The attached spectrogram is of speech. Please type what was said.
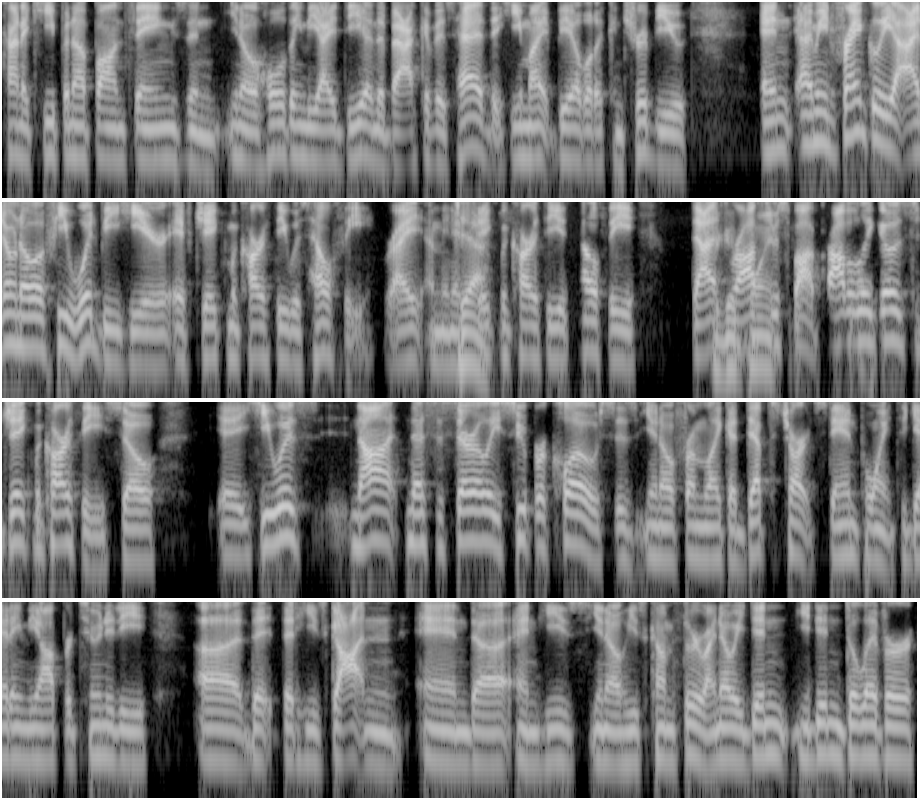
kind of keeping up on things and, you know, holding the idea in the back of his head that he might be able to contribute. And I mean, frankly, I don't know if he would be here if Jake McCarthy was healthy, right? I mean, if Yeah. Jake McCarthy is healthy, that roster point. spot probably goes to Jake McCarthy. So uh, he was not necessarily super close, as you know, from like a depth chart standpoint, to getting the opportunity uh, that that he's gotten, and uh, and he's you know he's come through. I know he didn't he didn't deliver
